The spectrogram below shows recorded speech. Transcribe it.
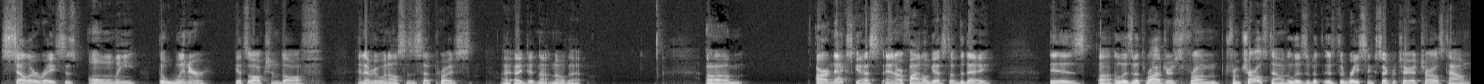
seller races only the winner gets auctioned off, and everyone else is a set price. I, I did not know that. Um, our next guest and our final guest of the day is uh, Elizabeth Rogers from from Charles Town. Elizabeth is the racing secretary at Charles Town,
